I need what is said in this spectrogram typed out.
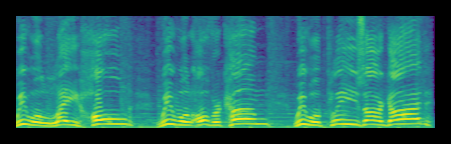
we will lay hold, we will overcome, we will please our God.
